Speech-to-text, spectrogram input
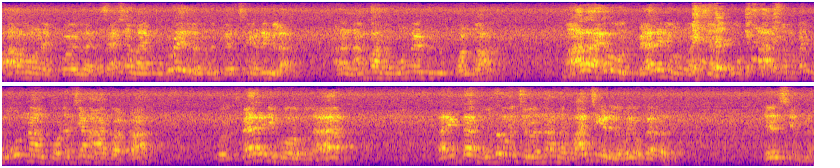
பாலமோகன் அமைப்போ இல்லை சேஷால் அமைப்பு கூட இதில் வந்து பிரச்சனை எடுக்கல. ஆனால் நம்ம அதை முன்னெடுத்து பண்ணோம். மாறாக ஒரு பேரணி ஒன்று வச்சோம் சார் சொன்ன மாதிரி மூணு நாள் தொடர்ச்சியான ஆர்ப்பாட்டம். ஒரு பேரணி போகல கரெக்டா முதலமைச்சர் வந்து அந்த மாட்சி கடையில் போய் உட்காராரு தேர்ஸ்டேட்ல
